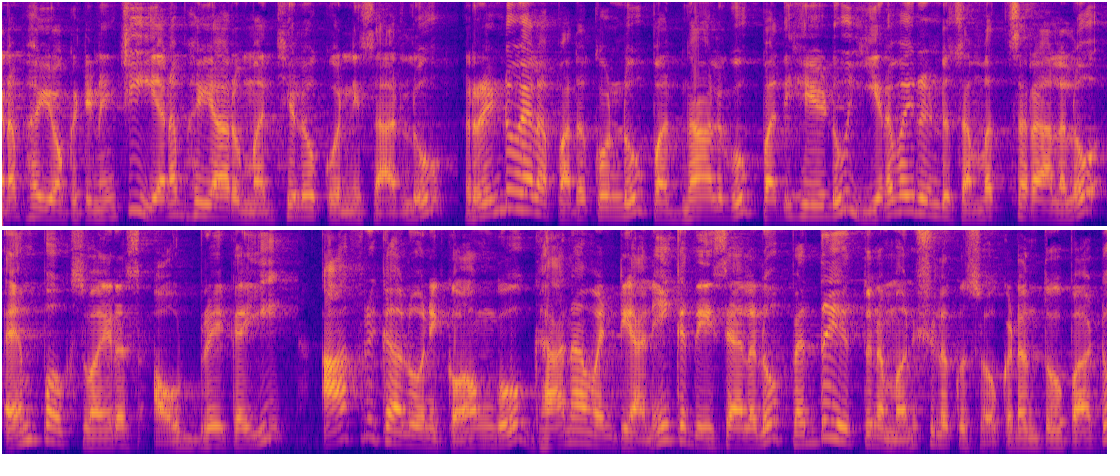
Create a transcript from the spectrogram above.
ఎనభై ఒకటి నుంచి ఎనభై ఆరు మధ్యలో కొన్నిసార్లు రెండు వేల పదకొండు పద్నాలుగు పదిహేడు ఇరవై రెండు సంవత్సరాలలో ఎంపాక్స్ వైరస్ అవుట్బ్రేక్ అయ్యి ఆఫ్రికాలోని కాంగో ఘానా వంటి అనేక దేశాలలో పెద్ద ఎత్తున మనుషులకు సోకడంతో పాటు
